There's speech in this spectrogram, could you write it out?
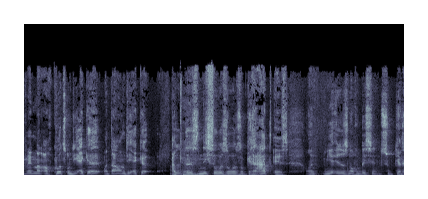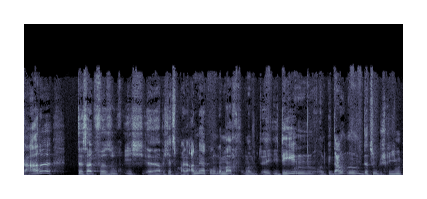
wenn man auch kurz um die Ecke und da um die Ecke, also okay. dass es nicht so, so, so grad ist. Und mir ist es noch ein bisschen zu gerade. Deshalb versuche ich, äh, habe ich jetzt meine Anmerkungen gemacht und äh, Ideen und Gedanken dazu geschrieben.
